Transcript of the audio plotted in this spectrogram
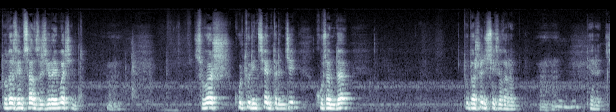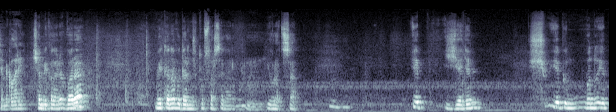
Туда зем сан зажираймашент. Чуваш культурин центрінде Хузанда туда же. Шембе калари? Шамбекалары вара метана бударынжы туслар сагарым. Юратса. Еп жедім. Еп мұны еп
